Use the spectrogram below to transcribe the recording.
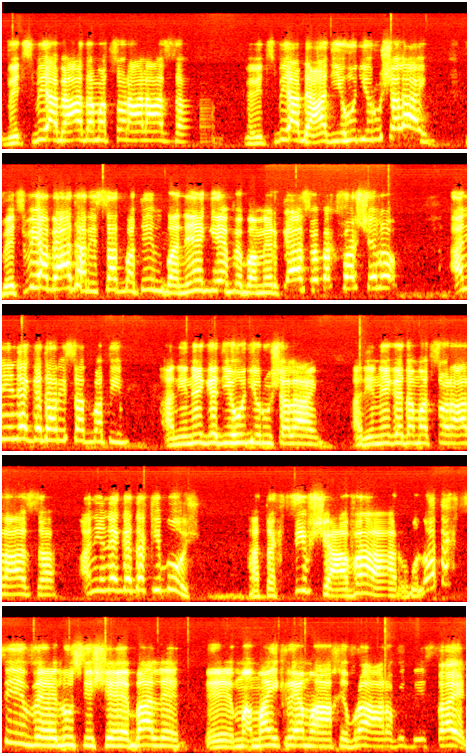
והצביע בעד המצור על עזה, והצביע בעד ייהוד ירושלים, והצביע בעד הריסת בתים בנגב ובמרכז ובכפר שלו. אני נגד הריסת בתים, אני נגד ייהוד ירושלים, אני נגד המצור על עזה, אני נגד הכיבוש. התקציב שעבר הוא לא תקציב, אה, לוסי, שבא ל... אה, מה יקרה עם החברה הערבית בישראל.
